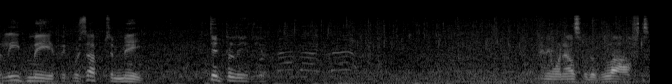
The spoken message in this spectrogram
Believe me, if it was up to me, I Did believe you. Anyone else would have laughed.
